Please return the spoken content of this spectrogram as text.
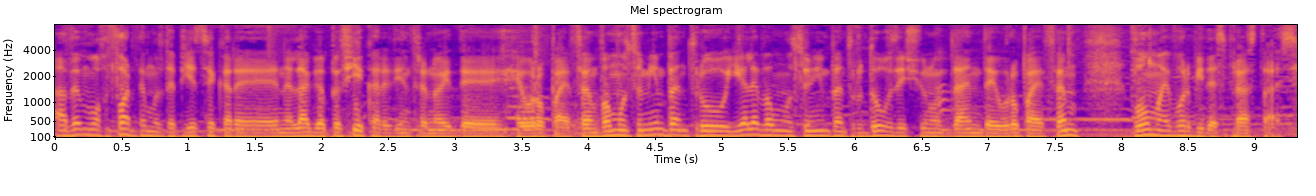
avem o, foarte multe piese care ne leagă pe fiecare dintre noi de Europa FM. Vă mulțumim pentru ele, vă mulțumim pentru 21 de ani de Europa FM. Vom mai vorbi despre asta azi.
